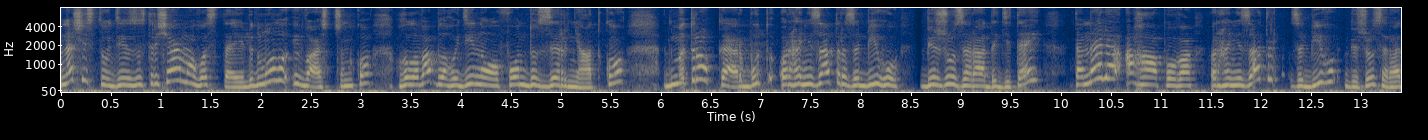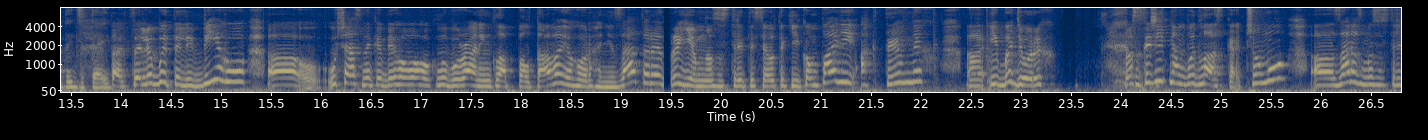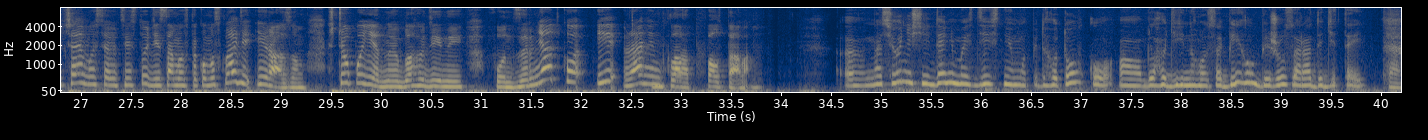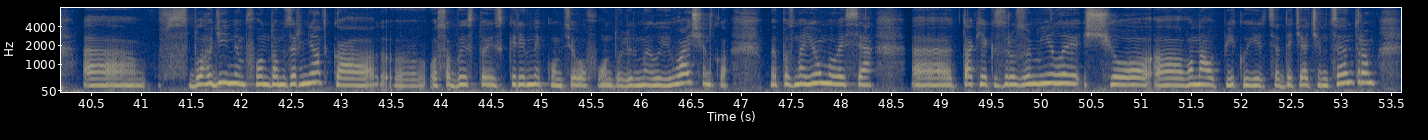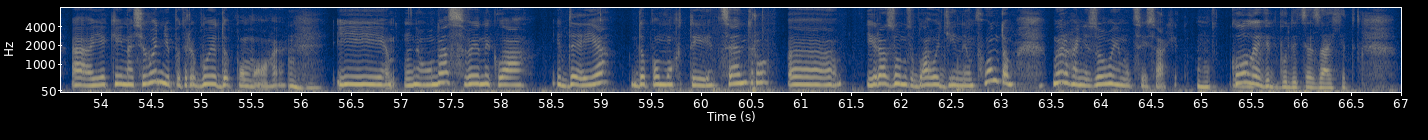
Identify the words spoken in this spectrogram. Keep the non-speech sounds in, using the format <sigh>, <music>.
В нашій студії зустрічаємо гостей Людмилу Іващенко, голова благодійного фонду Зернятко, Дмитро Кербут, організатор забігу Біжу заради дітей, та Неля Агапова, організатор забігу Біжу заради дітей. Так, це любителі бігу, учасники бігового клубу Running Club Полтава, його організатори. Приємно зустрітися у такій компанії активних і бадьорих. Розкажіть нам, будь ласка, чому а, зараз ми зустрічаємося у цій студії саме в такому складі і разом? Що поєднує благодійний фонд Зернятко і Running Club Полтава? Е, На сьогоднішній день ми здійснюємо підготовку е, благодійного забігу Біжу заради дітей. Так. Е, З благодійним фондом Зернятка, особисто із керівником цього фонду Людмилою Іващенко, ми познайомилися, так як зрозуміли, що вона опікується дитячим центром, який на сьогодні потребує допомоги. І ну, у нас виникла ідея допомогти центру. І разом з благодійним фондом ми організовуємо цей захід. Коли відбудеться захід?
